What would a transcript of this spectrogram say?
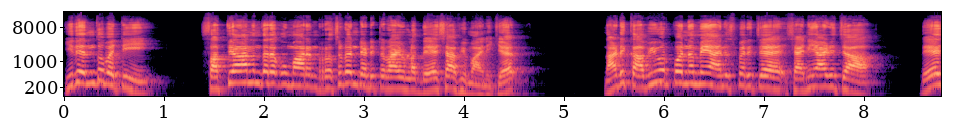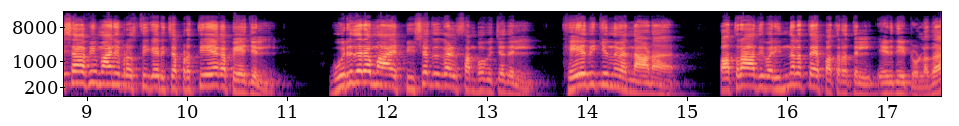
ഇതെന്തു പറ്റി സത്യാനന്ദരകുമാരൻ റെസിഡന്റ് എഡിറ്ററായുള്ള ദേശാഭിമാനിക്ക് നടി കവിയൂർ പൊന്നമ്മയെ അനുസ്മരിച്ച് ശനിയാഴ്ച ദേശാഭിമാനി പ്രസിദ്ധീകരിച്ച പ്രത്യേക പേജിൽ ഗുരുതരമായ പിശകുകൾ സംഭവിച്ചതിൽ ഖേദിക്കുന്നുവെന്നാണ് പത്രാധിപർ ഇന്നലത്തെ പത്രത്തിൽ എഴുതിയിട്ടുള്ളത്.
